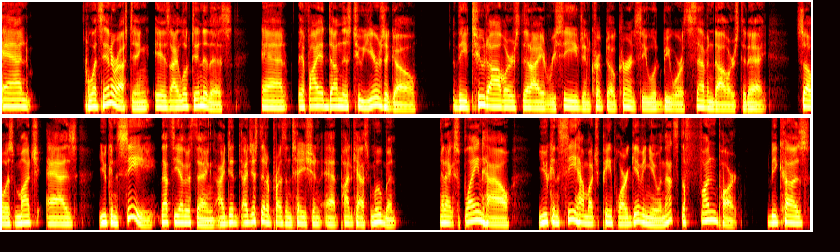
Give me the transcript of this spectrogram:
And what's interesting is I looked into this, and if I had done this two years ago, the $2 that I had received in cryptocurrency would be worth $7 today. So, as much as you can see, that's the other thing. I did, I just did a presentation at Podcast Movement, and I explained how you can see how much people are giving you. And that's the fun part because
